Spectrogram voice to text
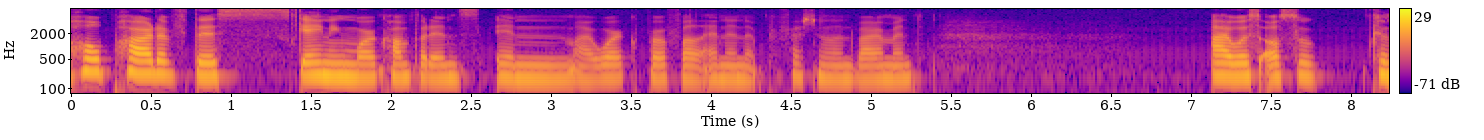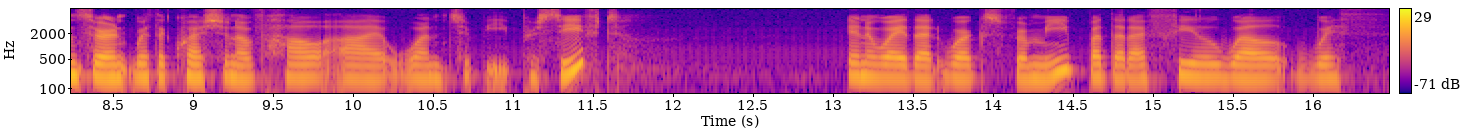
whole part of this gaining more confidence in my work profile and in a professional environment, I was also concerned with the question of how I want to be perceived in a way that works for me, but that I feel well with,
